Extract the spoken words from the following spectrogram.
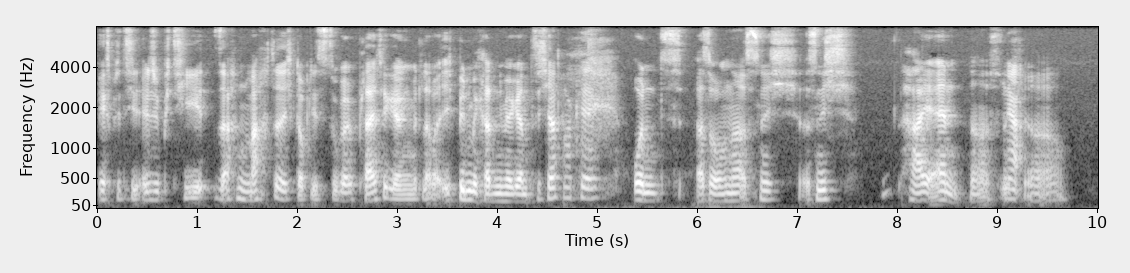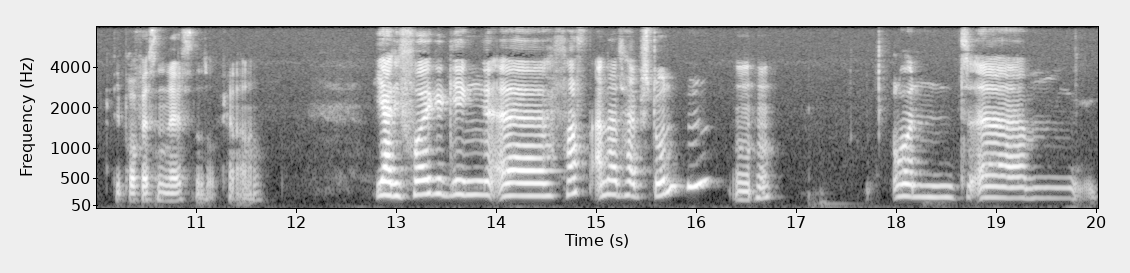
explizit LGBT-Sachen machte. Ich glaube, die ist sogar pleite gegangen mittlerweile. Ich bin mir gerade nicht mehr ganz sicher. Okay. Und also, ne, ist nicht, ist nicht High-End, ne? Ist nicht äh, die professionellsten, so, keine Ahnung. Ja, die Folge ging äh, fast anderthalb Stunden Mhm. und ähm,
